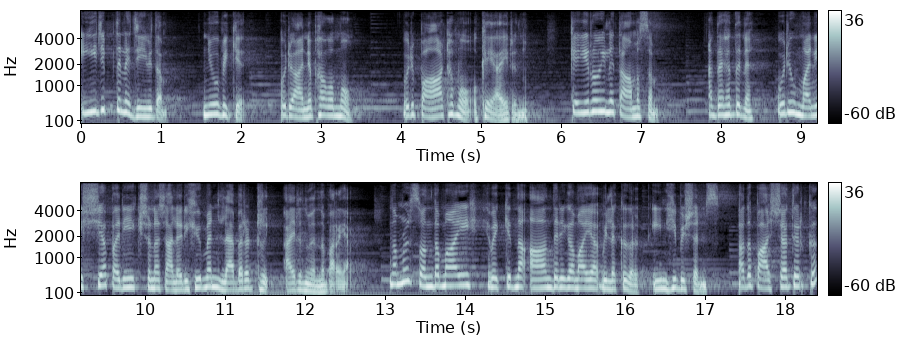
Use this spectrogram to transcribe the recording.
ഈജിപ്തിലെ ജീവിതം ന്യൂബിക്ക് ഒരു അനുഭവമോ ഒരു പാഠമോ ഒക്കെ ആയിരുന്നു. കെയ്റോയിലെ താമസം അദ്ദേഹത്തിന് ഒരു മനുഷ്യ പരീക്ഷണശാല ഒരു ഹ്യൂമൻ ലാബറട്ടറി ആയിരുന്നു എന്ന് പറയാം. നമ്മൾ സ്വന്തമായി വെക്കുന്ന ആന്തരികമായ വിലക്കുകൾ ഇൻഹിബിഷൻസ് അത് പാശ്ചാത്യർക്ക്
